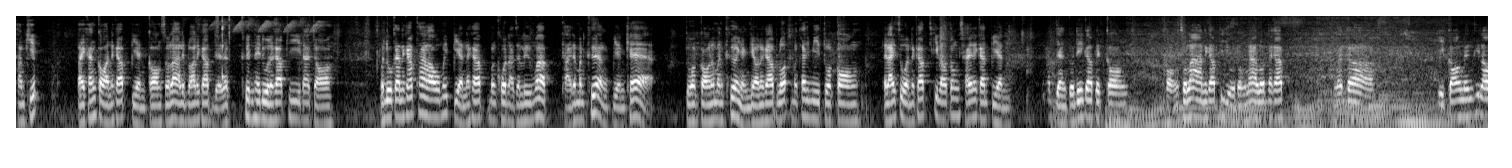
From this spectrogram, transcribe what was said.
ทำคลิปไปครั้งก่อนนะครับ เปลี่ยนกองโซล่าเรียบร้อยเลยครับเดี๋ยวจะขึ้นให้ดูนะครับที่หน้าจอ มาดูกันนะครับ ถ้าเราไม่เปลี่ยนนะครับ บางคนอาจจะลืมว่าถ่ายน้ำมันเครื่องเปลี่ยนแค่ตัวกองน้ำมันเครื่องอย่างเดียวนะครับรถมันก็จะมีตัวกองหลายๆส่วนนะครับ ที่เราต้องใช้ในการเปลี่ยนอย่างตัวนี้ก็เป็นกอง ของโซล่านะครับที่อยู่ตรงหน้ารถนะครับ แล้วก็อีกกองหนึ่งที่เรา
